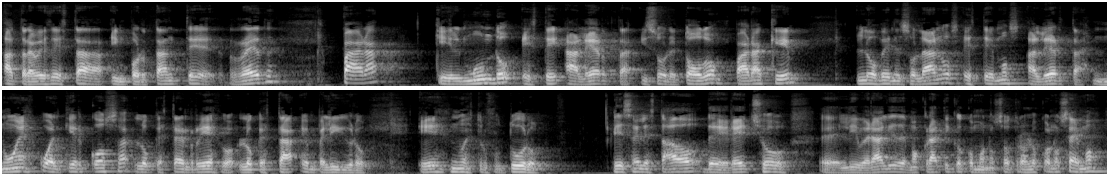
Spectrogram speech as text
a través de esta importante red para que el mundo esté alerta y sobre todo para que los venezolanos estemos alertas. No es cualquier cosa lo que está en riesgo, lo que está en peligro. Es nuestro futuro. Es el Estado de Derecho eh, liberal y democrático como nosotros lo conocemos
